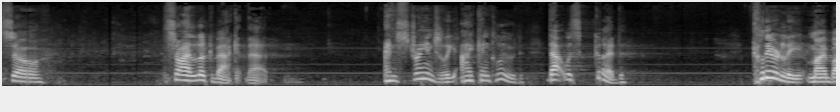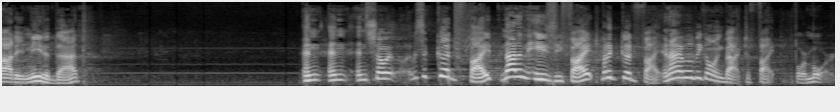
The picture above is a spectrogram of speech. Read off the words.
So So I look back at that. And strangely, I conclude that was good. Clearly, my body needed that. And, and, and so it, it was a good fight, not an easy fight, but a good fight. And I will be going back to fight for more.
